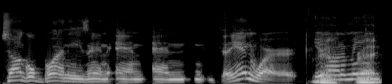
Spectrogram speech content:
jungle bunnies and and and the N-word. You know what I mean? right.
